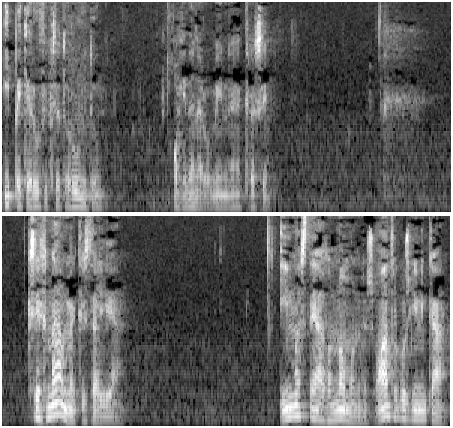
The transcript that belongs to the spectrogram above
Είπε και ρούφηξε το ρούμι του. Όχι, δεν είναι ρούμι, είναι κρασί. Ξεχνάμε, Κρυσταλλία. Είμαστε αγνώμονες. Ο άνθρωπος γενικά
